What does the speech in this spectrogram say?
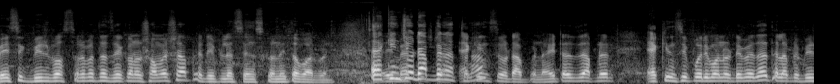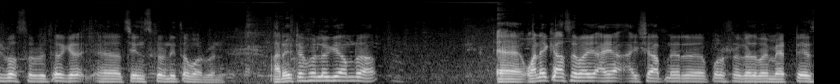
বেসিক বিশ বছরের মধ্যে যে কোনো সমস্যা আপনি রিপ্লেস চেঞ্জ করে নিতে পারবেন। এক ইঞ্চিও ডাববে না এক ইঞ্চিও ডাববে না। এটা যদি আপনার এক ইঞ্চি পরিমাণও ডেবে যায় তাহলে আপনি বিশ বছরের ভিতরে চেঞ্জ করে নিতে পারবেন। আর এটা হলো কি আমরা অনেকে আছে ভাই আইসা আপনার প্রশ্ন করে ভাই ম্যাট্রেস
